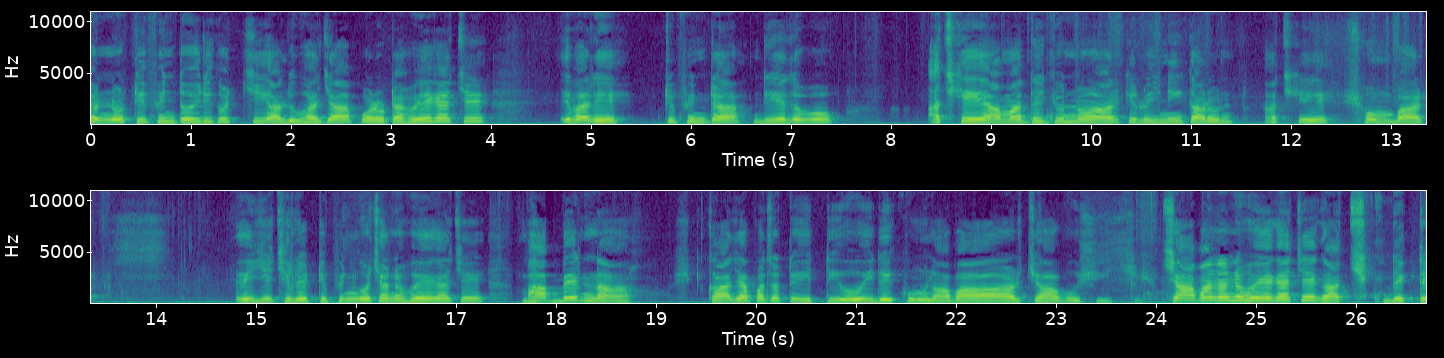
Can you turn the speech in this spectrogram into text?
জন্য টিফিন তৈরি করছি, আলু ভাজা, পরোটা হয়ে গেছে। এবারে টিফিনটা দিয়ে দেবো। আজকে আমাদের জন্য আর কেউই নেই, কারণ আজকে সোমবার। এই যে ছেলের টিফিন গোছানো হয়ে গেছে। ভাববেন না, কাজ আপাতত ইতি ওই দেখুন আবার চা বসিয়েছি। চা বানানো হয়ে গেছে, গাছ দেখতে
